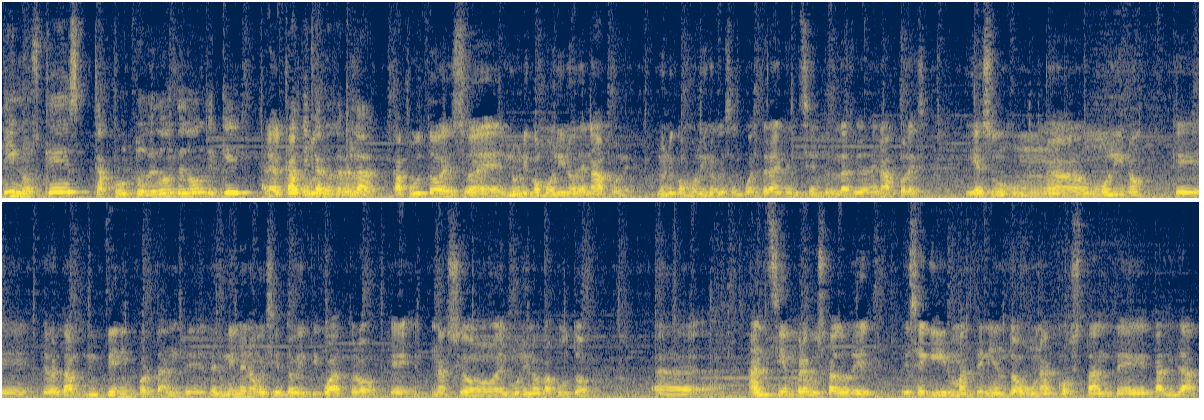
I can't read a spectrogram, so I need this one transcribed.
Dinos, ¿qué es Caputo? ¿De dónde, dónde, qué? Platícanos la verdad. Caputo es eh, el único molino de Nápoles, el único molino que se encuentra en el centro de la ciudad de Nápoles y es un, un molino que de verdad bien importante, del 1924 que nació el Molino Caputo, eh, han siempre buscado de, seguir manteniendo una constante calidad,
